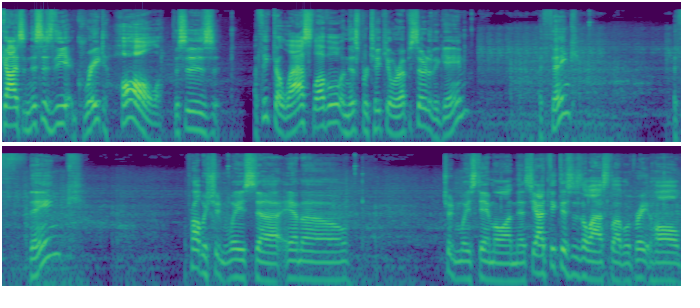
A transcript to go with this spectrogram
guys, and this is the Great Hall. This is, I think, the last level in this particular episode of the game. I think. I think. I probably shouldn't waste uh, ammo. Shouldn't waste ammo on this. Yeah, I think this is the last level. Great Hall.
